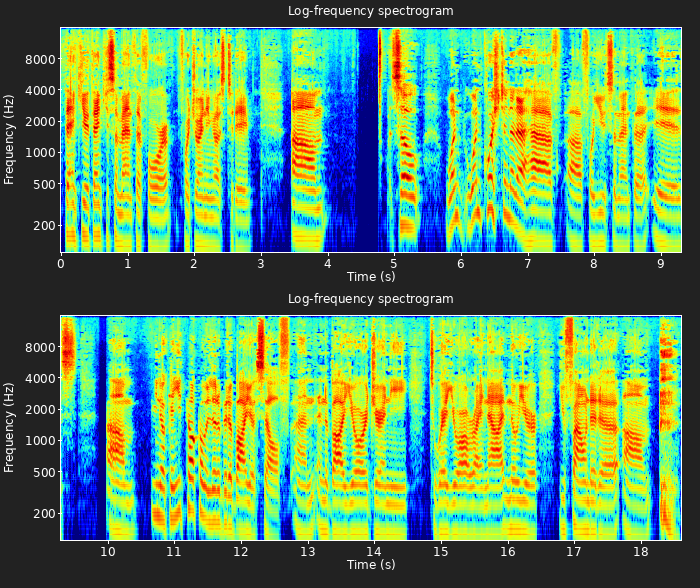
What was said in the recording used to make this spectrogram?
Thank you, thank you, Samantha, for for joining us today. Um, so one one question that I have uh, for you, Samantha, is um, you know, can you talk a little bit about yourself and, and about your journey to where you are right now? I know you're you founded a um,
